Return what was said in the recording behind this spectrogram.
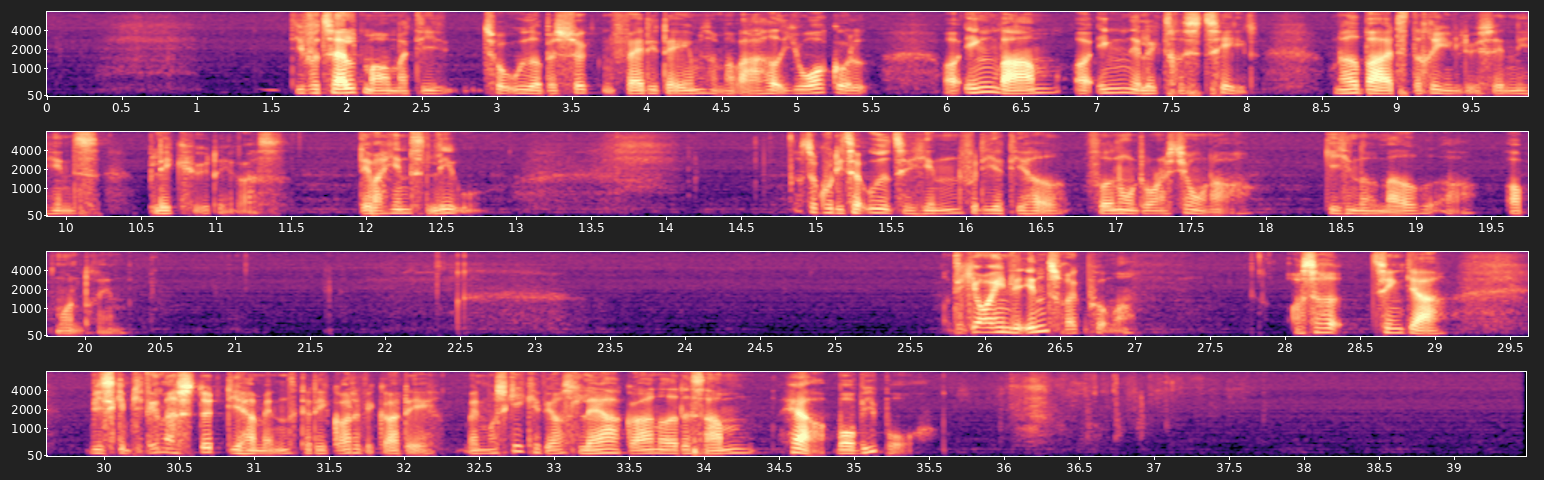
De fortalte mig om, at de tog ud og besøgte en fattig dame, som bare havde jordgulv, og ingen varme og ingen elektricitet. Hun havde bare et sterinlys inde i hendes blikhytte. Ikke også? Det var hendes liv. Og så kunne de tage ud til hende, fordi at de havde fået nogle donationer og give hende noget mad og opmuntre hende. Og det gjorde egentlig indtryk på mig. Og så tænkte jeg, vi skal blive ved med at støtte de her mennesker. Det er godt, at vi gør det. Men måske kan vi også lære at gøre noget af det samme her, hvor vi bor.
